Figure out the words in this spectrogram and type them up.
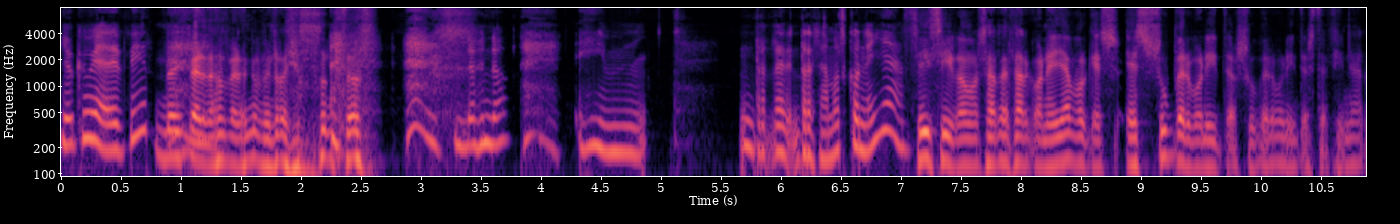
¿Yo qué voy a decir? No, perdón, perdón, que me enrollo un montón. no, no. Y, re- rezamos con ella. Sí, sí, vamos a rezar con ella porque es es súper bonito, súper bonito este final.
